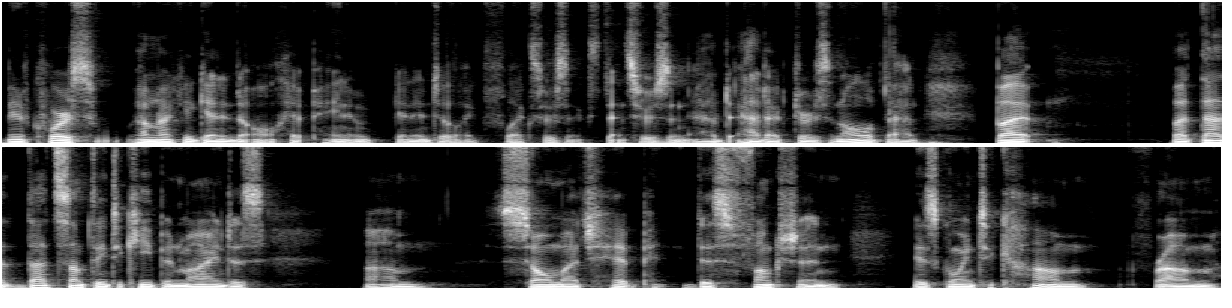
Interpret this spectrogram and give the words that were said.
I mean, of course, I'm not going to get into all hip pain and get into like flexors and extensors and adductors and all of that, but but that that's something to keep in mind is um, so much hip dysfunction is going to come from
